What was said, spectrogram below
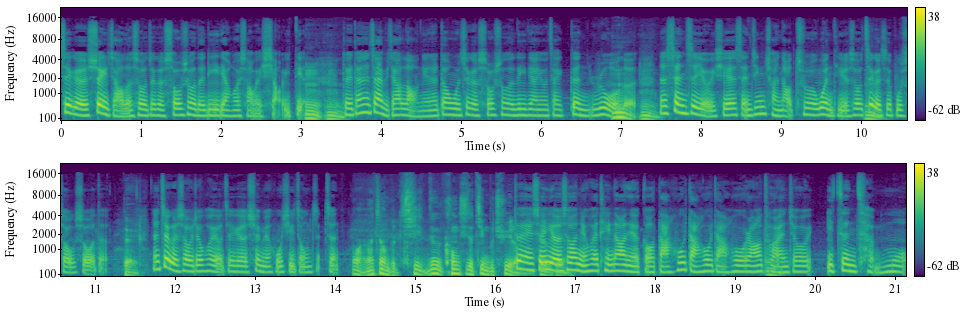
这个睡着的时候，这个收缩的力量会稍微小一点，嗯嗯，对。但是在比较老年的动物，这个收缩的力量又在更弱了，嗯。那甚至有一些神经传导出了问题的时候，这个是不收缩的，对。那这个时候就会有这个睡眠呼吸中止症。哇，那这样的气，那个空气就进不去了。对，所以有的时候你会听到你的狗打呼打呼打呼，然后突然就一阵沉默，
